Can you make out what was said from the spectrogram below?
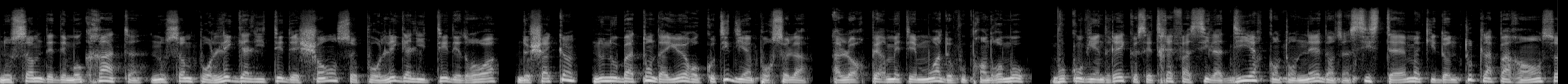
Nous sommes des démocrates. Nous sommes pour l'égalité des chances, pour l'égalité des droits de chacun. Nous nous battons d'ailleurs au quotidien pour cela. Alors permettez-moi de vous prendre au mot. Vous conviendrez que c'est très facile à dire quand on est dans un système qui donne toute l'apparence,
